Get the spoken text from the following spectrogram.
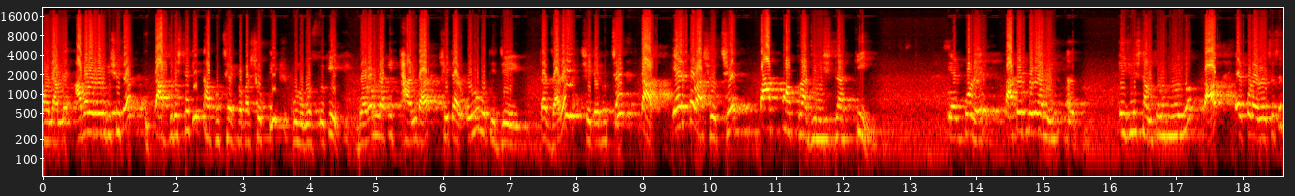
তাহলে আমরা আবার বলি বিষয়টা, তাপ জিনিসটা কি? তাপ হচ্ছে এক প্রকার শক্তি, কোন বস্তু কি? গরম নাকি ঠান্ডা? সেটার অনুভূতি যে তার জায়গায়, সেটাই হচ্ছে তাপ। এরপর আসে হচ্ছে তাপমাত্রা জিনিসটা কি? এরপরে তাপের পরে আমি এই জিনিসটা আলোচনা হলো তাপ। এরপরে রয়েছে হচ্ছে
